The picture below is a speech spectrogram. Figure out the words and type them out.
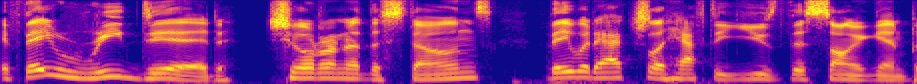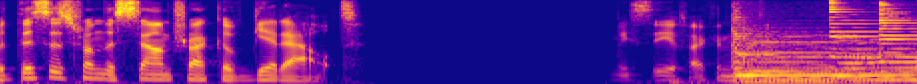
if they redid Children of the Stones, they would actually have to use this song again. But this is from the soundtrack of Get Out. Let me see if I can.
